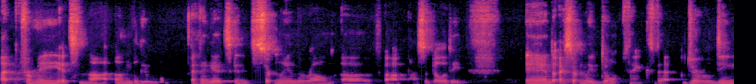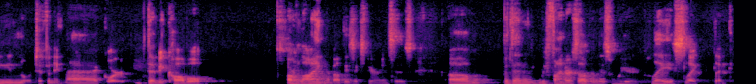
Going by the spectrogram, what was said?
uh, for me it's not unbelievable i think it's in, certainly in the realm of uh, possibility and i certainly don't think that geraldine or tiffany mack or debbie cauble are lying about these experiences um, but then we find ourselves in this weird place like like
